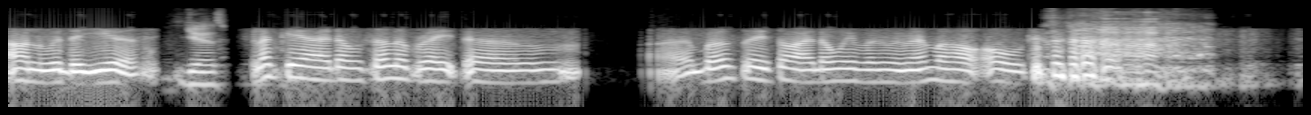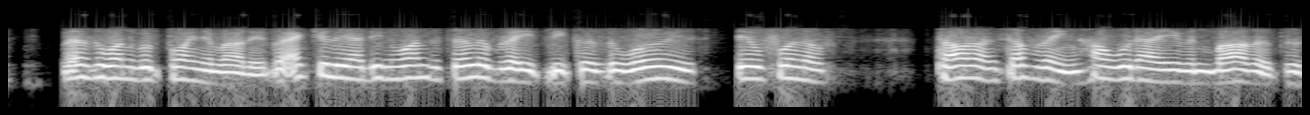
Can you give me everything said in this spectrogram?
on with the years. Yes. Lucky I don't celebrate um, uh, birthday, so I don't even remember how old. That's one good point about it. But actually, I didn't want to celebrate because the world is still full of sorrow and suffering. How would I even bother to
